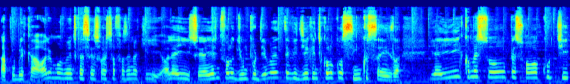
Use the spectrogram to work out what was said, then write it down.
a publicar. Olha o movimento que a Salesforce está fazendo aqui, olha isso. E aí a gente falou de um por dia, mas teve dia que a gente colocou cinco, seis lá. E aí começou o pessoal a curtir.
